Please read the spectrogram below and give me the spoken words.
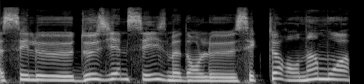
C'est le deuxième séisme dans le secteur en un mois.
